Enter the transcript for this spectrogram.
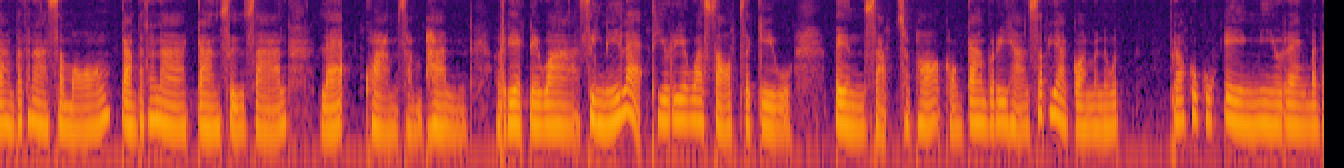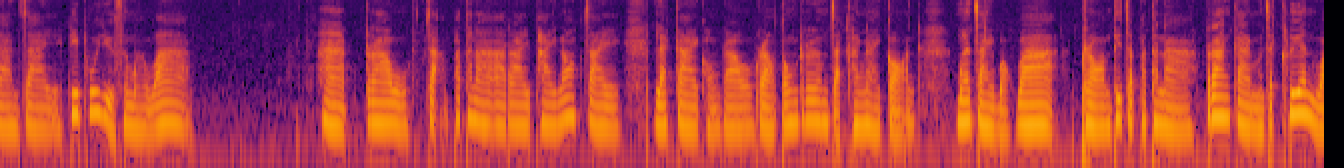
การพัฒนาสมอง การพัฒนาการสื่อสาร และความสัมพันธ์ เรียกได้ว่าสิ่งนี้แหละที่เรียกว่า soft skill เป็นศัพท์เฉพาะของการบริหารทรัพยากรมนุษย์ เพราะกุ๊กคุกเองมีแรงบันดาลใจที่พูดอยู่เสมอว่า หากเราจะพัฒนาอะไรภายนอกใจ และกายของเราเราต้องเริ่มจากข้างในก่อน เมื่อใจบอกว่า พร้อมที่จะพัฒนาร่างกายมันจะเคลื่อนไหว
